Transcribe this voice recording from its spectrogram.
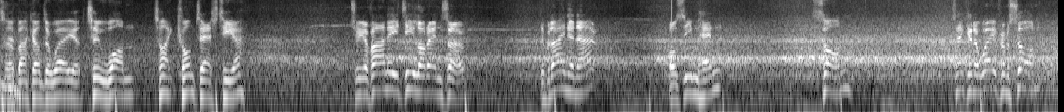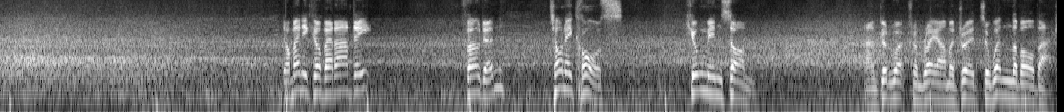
So back underway at 2-1. Tight contest here. Giovanni Di Lorenzo. De Bruyne now. Osimhen. Son. Taken away from Son. Domenico Berardi. Foden. Toni Kroos. Heung-min Son. And good work from Real Madrid to win the ball back.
